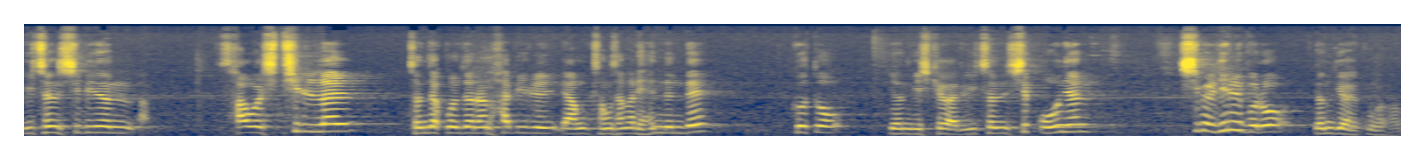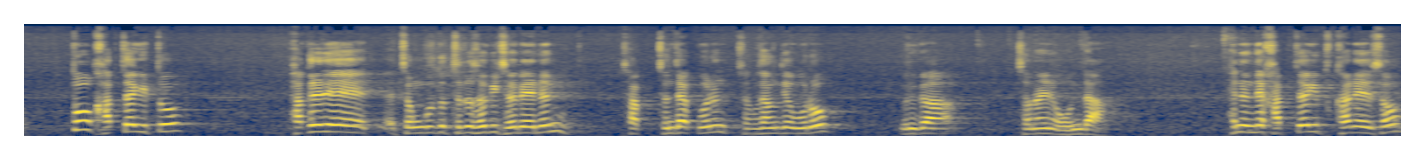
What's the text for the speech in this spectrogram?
2012년 4월 17일 날 전작권 전환 합의를 양국 정상 간에 했는데 그것도 연기시켜가지고 2015년 10월 1일부로 연기했던 거고 또 갑자기 또 박근혜 정부도 들어서기 전에는 작- 전작권은 정상적으로 우리가 전환이 온다 했는데 갑자기 북한에서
